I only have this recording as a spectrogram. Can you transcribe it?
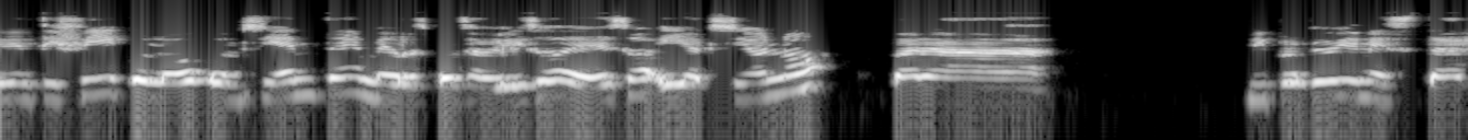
identifico, lo hago consciente, me responsabilizo de eso y acciono para mi propio bienestar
